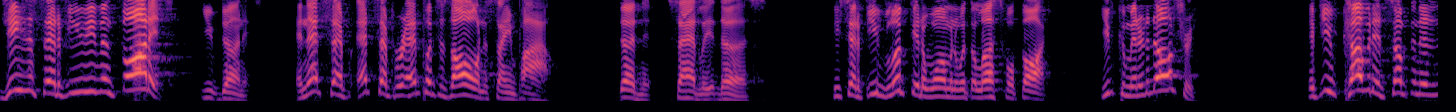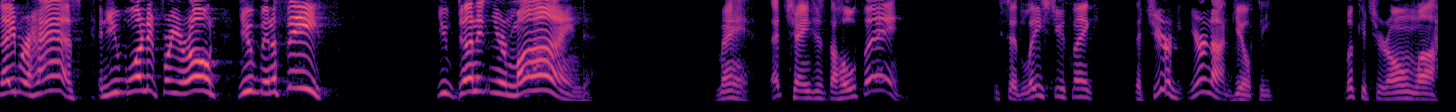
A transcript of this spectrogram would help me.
Jesus said, if you even thought it, you've done it. And that, separ- that, separ- that puts us all in the same pile, doesn't it? Sadly, it does. He said, if you've looked at a woman with a lustful thought, you've committed adultery. If you've coveted something that a neighbor has and you've wanted it for your own, you've been a thief. You've done it in your mind. Man, that changes the whole thing. He said, least you think that you're, you're not guilty. Look at your own life.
